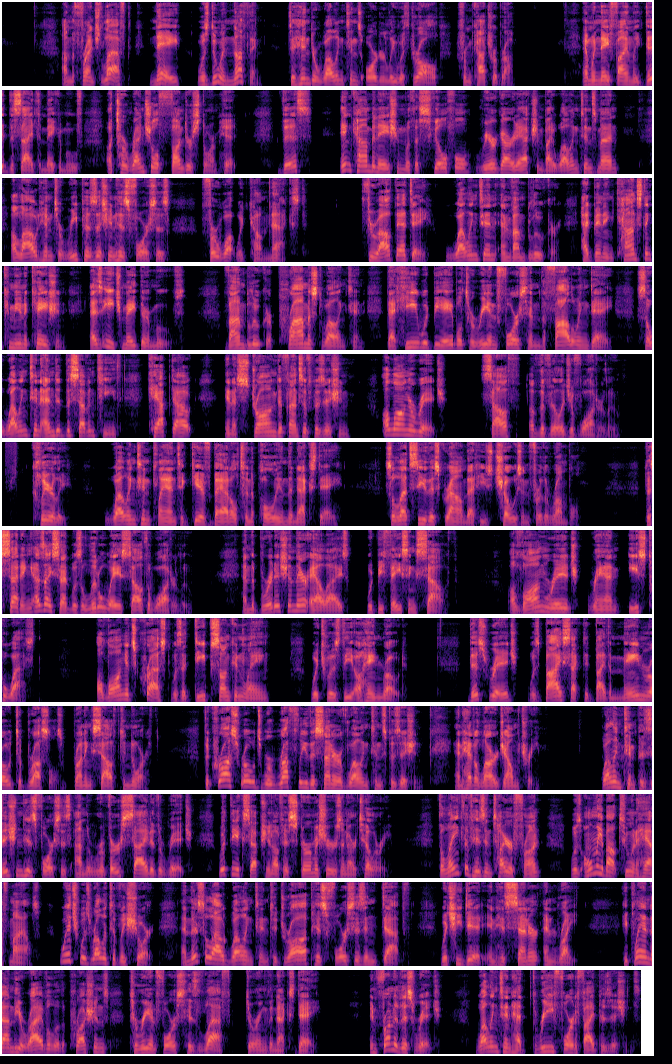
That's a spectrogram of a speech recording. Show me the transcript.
On the French left, Ney was doing nothing to hinder Wellington's orderly withdrawal from Quatre Bras. And when they finally did decide to make a move, a torrential thunderstorm hit. This, in combination with a skillful rearguard action by Wellington's men, allowed him to reposition his forces for what would come next. Throughout that day, Wellington and von Blücher had been in constant communication as each made their moves von Blücher promised Wellington that he would be able to reinforce him the following day, so Wellington ended the 17th capped out in a strong defensive position along a ridge south of the village of Waterloo. Clearly, Wellington planned to give battle to Napoleon the next day. So let's see this ground that he's chosen for the rumble. The setting, as I said, was a little ways south of Waterloo and the British and their allies would be facing south. A long ridge ran east to west. Along its crest was a deep sunken lane, which was the Ohain Road. This ridge was bisected by the main road to Brussels, running south to north. The crossroads were roughly the center of Wellington's position and had a large elm tree. Wellington positioned his forces on the reverse side of the ridge, with the exception of his skirmishers and artillery. The length of his entire front was only about two and a half miles, which was relatively short, and this allowed Wellington to draw up his forces in depth, which he did in his center and right. He planned on the arrival of the Prussians to reinforce his left during the next day. In front of this ridge, Wellington had three fortified positions.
